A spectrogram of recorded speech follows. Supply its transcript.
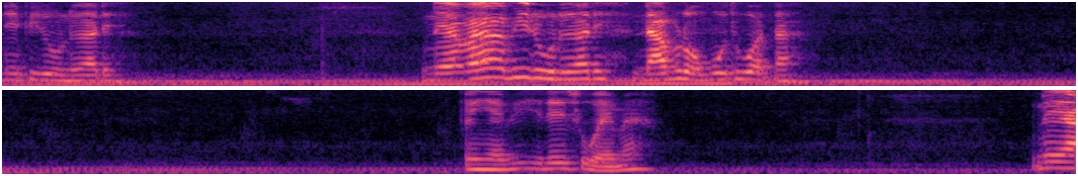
นี่พี่ดูเนื้อดิเนี่ยไหมพี่ดูเนื้อดิน้ำหลวงปู่ทวดนะ เป็นไงพี่ได้สวยไหม เนี่ย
